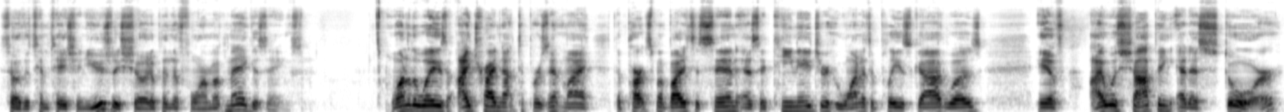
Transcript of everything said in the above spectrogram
So the temptation usually showed up in the form of magazines. One of the ways I tried not to present my the parts of my body to sin as a teenager who wanted to please God was if I was shopping at a store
